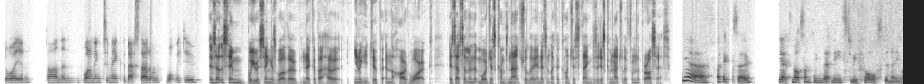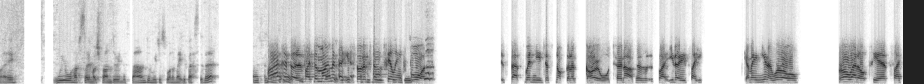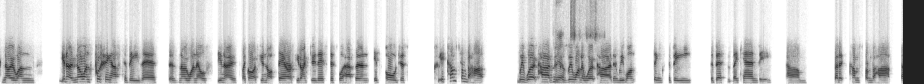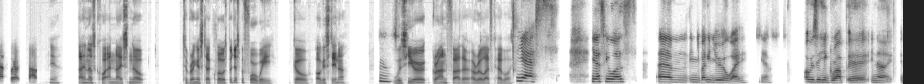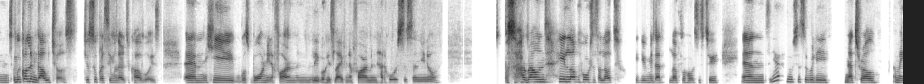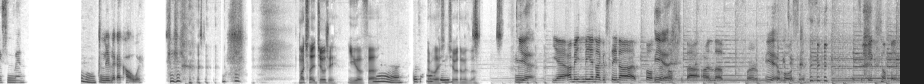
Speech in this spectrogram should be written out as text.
joy and fun and wanting to make the best out of what we do. Is that the same what you were saying as well, though, Nick, about how it, you know you do put in the hard work? Is that something that more just comes naturally and isn't like a conscious thing? Does it just come naturally from the process? Yeah, I think so. Yeah, it's not something that needs to be forced in any way. We all have so much fun doing this band and we just want to make the best of it. I, I, Well, I that's don't know. though. It's like the moment that you sort of start feeling forced, it's that's when you're just not going to go or turn up. It's it's like you know, it's like, I mean, you know, we're all we're all adults here. It's like no one's, you know, no one's pushing us to be there. There's no one else, you know. It's like, oh, if you're not there, if you don't do this, this will happen. It's all just, it comes from the heart. We work hard Yeah. because we want to work hard and we want things to be the best that they can be. Um, but it comes from the heart. That's where it starts. Yeah. I think that's quite a nice note to bring us to a close. But just before we go, Agustina, Hmm. was your grandfather a real life cowboy? Yes, yes, he was um, in back in Uruguay. Yeah, obviously he grew up uh, in a. In, we call them gauchos, just super similar to cowboys. Um, he was born in a farm and lived all his life in a farm and had horses and you know was around. He loved horses a lot. He gave me that love for horses too, and yeah, he was just a really natural, amazing man. Mm. Live like a cowboy. Much like Josie, you have uh, yeah, a have to. relationship with him as well. yeah. Yeah, I mean, me and Agustina bond Yeah. a lot about our love for, Yeah, for horses. it's a big topic.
